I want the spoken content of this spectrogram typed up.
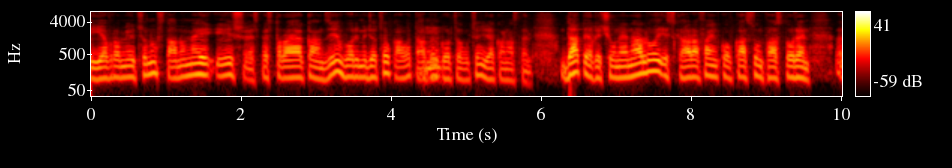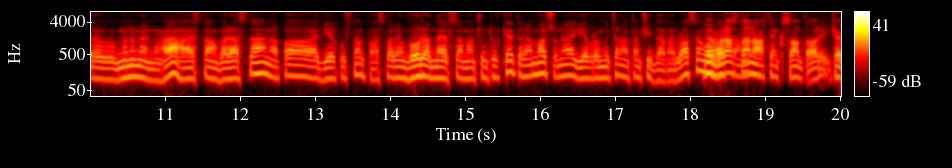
Եվրոմիությունում ստանում է իր այսպես տրոյական ձին, որի միջոցով կարող է տարբեր գործողություն իրականացնել։ Դա տեղի չունենալու, իսկ հարավային Կովկասում փաստորեն մնում են, հա, Հայաստան, Վրաստան, ապա այդ երկուսն էլ փաստորեն, որը նաև սահմանչուն Թուրքիա, դրա համար նա Եվրոմիության անդամ չի դառնալու։ Ասեմ, որ Վրաստանը արդեն 20 տարի, չէ,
